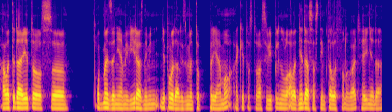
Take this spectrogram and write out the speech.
ale teda je to s obmedzeniami výraznými. Nepovedali sme to priamo, aj keď to z toho asi vyplynulo, ale nedá sa s tým telefonovať, hej, nedá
